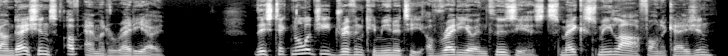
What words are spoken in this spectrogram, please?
Foundations of Amateur Radio. This technology driven community of radio enthusiasts makes me laugh on occasion.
